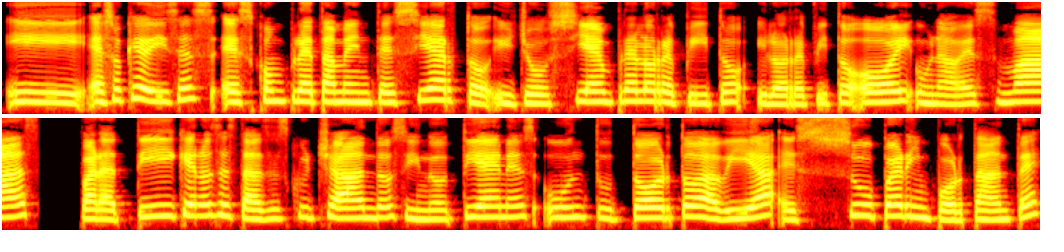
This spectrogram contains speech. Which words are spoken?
Y eso que dices es completamente cierto y yo siempre lo repito y lo repito hoy una vez más. Para ti que nos estás escuchando, si no tienes un tutor todavía, es súper importante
